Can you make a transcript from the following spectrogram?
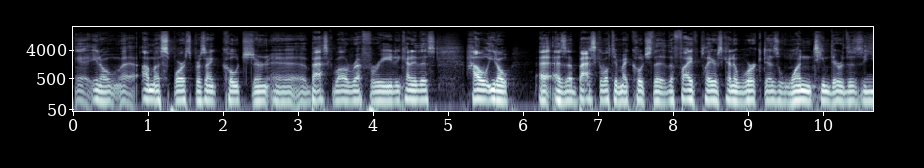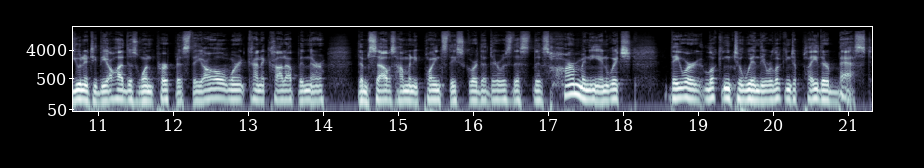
you know I'm a sports person, I coached and uh, basketball referee, and kind of this how you know as a basketball team, my coach, the, the five players kind of worked as one team. There was a unity. They all had this one purpose. They all weren't kind of caught up in their themselves, how many points they scored. That there was this this harmony in which they were looking to win. They were looking to play their best,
